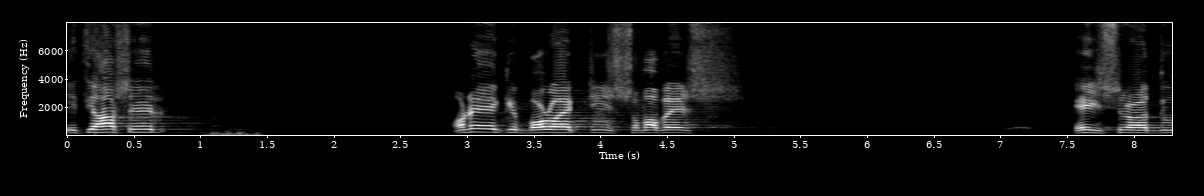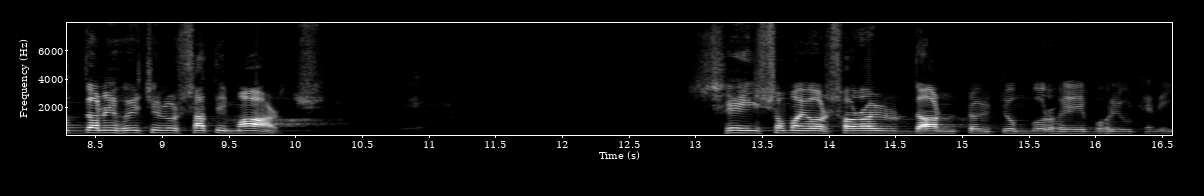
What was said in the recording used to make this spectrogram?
ইতিহাসের অনেক বড় একটি সমাবেশ এই সরদ উদ্যানে হয়েছিল সাতই মার্চ। সেই সময়ও সরাই উদ্যান টৈটুম্বর হয়ে ভরে ওঠেনি।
